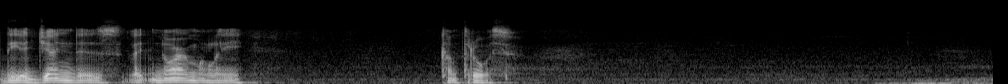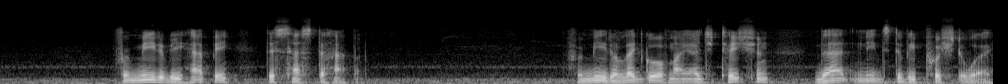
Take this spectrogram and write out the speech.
the agendas that normally come through us. For me to be happy, this has to happen. For me to let go of my agitation, that needs to be pushed away.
